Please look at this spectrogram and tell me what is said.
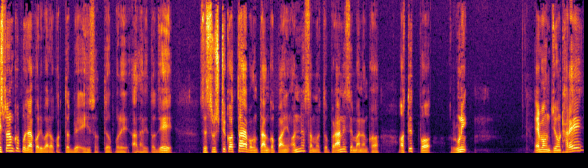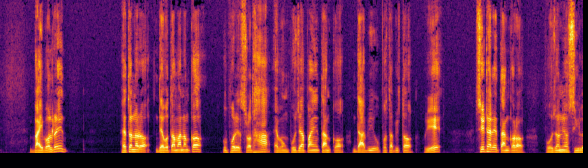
ଈଶ୍ୱରଙ୍କୁ ପୂଜା କରିବାର କର୍ତ୍ତବ୍ୟ ଏହି ସତ୍ୟ ଉପରେ ଆଧାରିତ ଯେ ସେ ସୃଷ୍ଟିକର୍ତ୍ତା ଏବଂ ତାଙ୍କ ପାଇଁ ଅନ୍ୟ ସମସ୍ତ ପ୍ରାଣୀ ସେମାନଙ୍କ ଅସ୍ତିତ୍ୱ ଋଣୀ। ଏବଂ ଯେଉଁଠାରେ ବାଇବଲରେ ହେତନର ଦେବତାମାନଙ୍କ ଉପରେ ଶ୍ରଦ୍ଧା ଏବଂ ପୂଜା ପାଇଁ ତାଙ୍କ ଦାବି ଉପସ୍ଥାପିତ ହୁଏ ସେଠାରେ ତାଙ୍କର ପୂଜନୀୟଶୀଳ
